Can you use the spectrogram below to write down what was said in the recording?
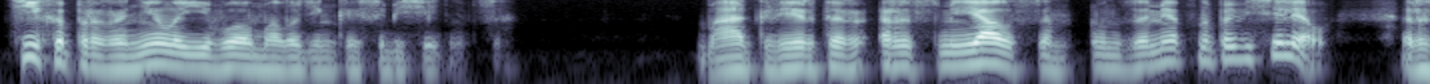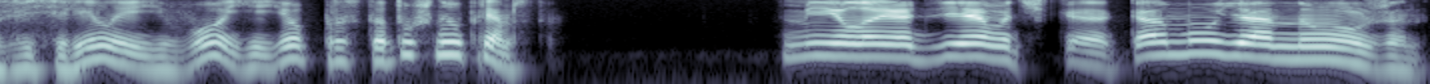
Тихо проронила его молоденькая собеседница. Мак Виртер рассмеялся, он заметно повеселел. Развеселило его ее простодушное упрямство. «Милая девочка, кому я нужен?»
